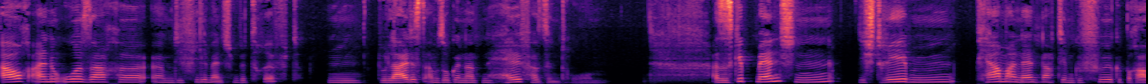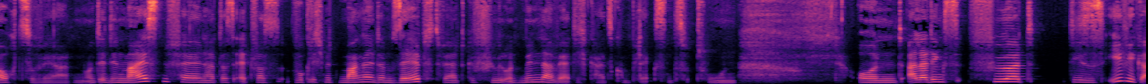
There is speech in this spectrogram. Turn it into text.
auch eine Ursache, ähm, die viele Menschen betrifft. Hm, du leidest am sogenannten Helfersyndrom. Also es gibt Menschen, die streben permanent nach dem Gefühl, gebraucht zu werden. Und in den meisten Fällen hat das etwas wirklich mit mangelndem Selbstwertgefühl und Minderwertigkeitskomplexen zu tun. Und allerdings führt dieses ewige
